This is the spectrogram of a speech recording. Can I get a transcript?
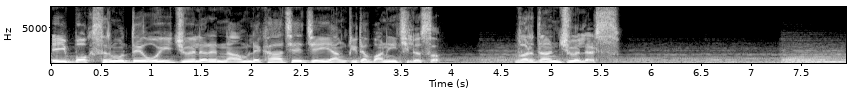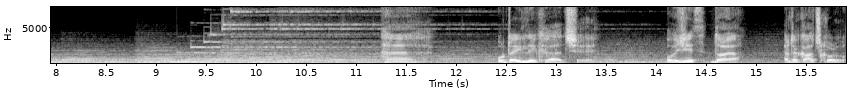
এই বক্সের মধ্যে ওই জুয়েলারের নাম লেখা আছে যেই আংটিটা বানিয়েছিল সব। বরদান জুয়েলার্স। হ্যাঁ ওটাই লেখা আছে। অভিজিৎ দয়া একটা কাজ করো।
